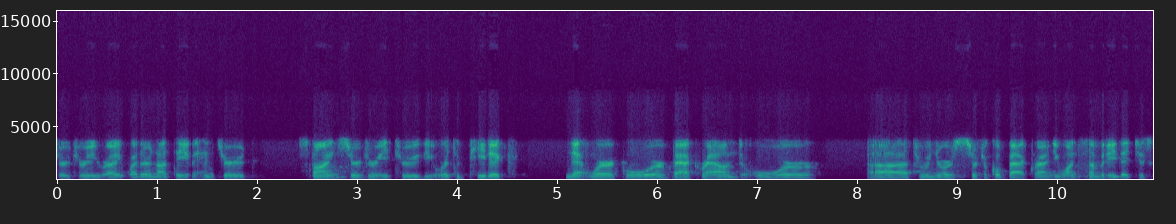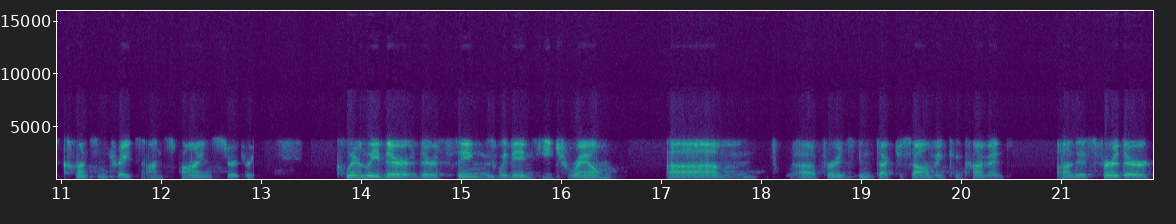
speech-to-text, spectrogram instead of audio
surgery, right? Whether or not they've entered spine surgery through the orthopedic network or background or uh, through a neurosurgical background. You want somebody that just concentrates on spine surgery. Clearly, there, there are things within each realm. Um, uh, for instance, Dr. Solomon can comment on this further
